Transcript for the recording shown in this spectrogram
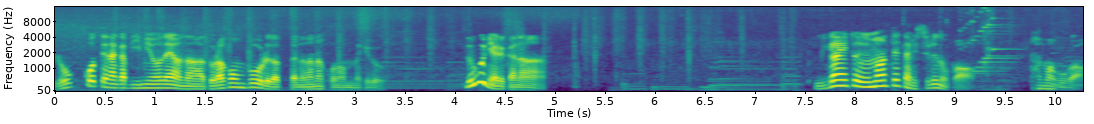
6個ってなんか微妙だよな。ドラゴンボールだったら7個なんだけど。どこにあるかな？意外と埋まってたりするのか？卵が。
